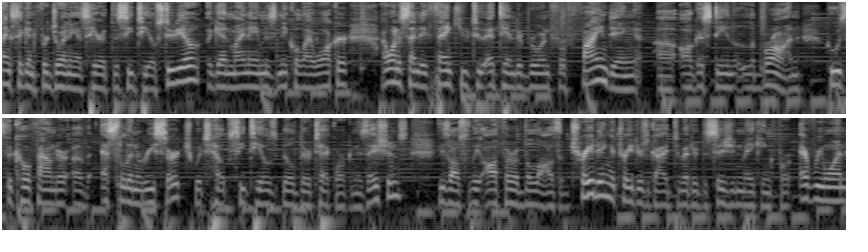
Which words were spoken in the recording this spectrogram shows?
Thanks again for joining us here at the CTO studio. Again, my name is Nikolai Walker. I want to send a thank you to Etienne de Bruin for finding uh, Agustin Lebron, who is the co founder of Essilen Research, which helps CTOs build their tech organizations. He's also the author of The Laws of Trading, a trader's guide to better decision making for everyone.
